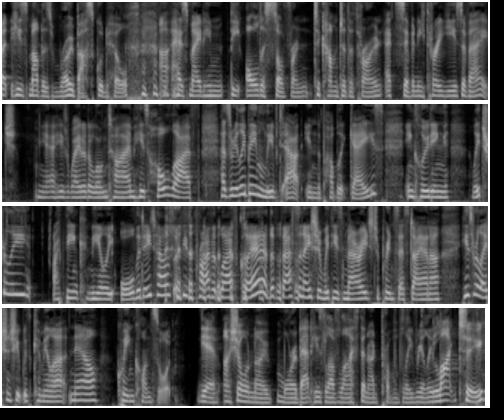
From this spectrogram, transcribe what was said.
but his mother's robust good health uh, has made him the oldest sovereign to come to the throne at 73 years of age. Yeah, he's waited a long time. His whole life has really been lived out in the public gaze, including literally I think, nearly all the details of his private life, Claire. The fascination with his marriage to Princess Diana, his relationship with Camilla, now Queen Consort. Yeah, I sure know more about his love life than I'd probably really like to.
